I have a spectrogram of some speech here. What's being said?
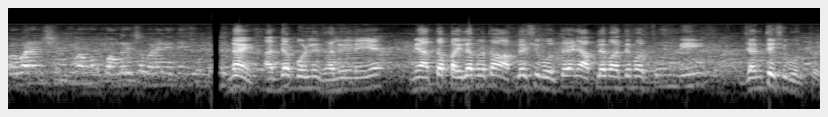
पवारांशी किंवा मग काँग्रेसच्या बड्या नेत्यांशी नाही अद्याप बोलणी झालेली नाहीये. मी आता पहिल्या प्रथम आपल्याशी बोलतोय आणि आपल्या माध्यमातून मी जनतेशी बोलतोय.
